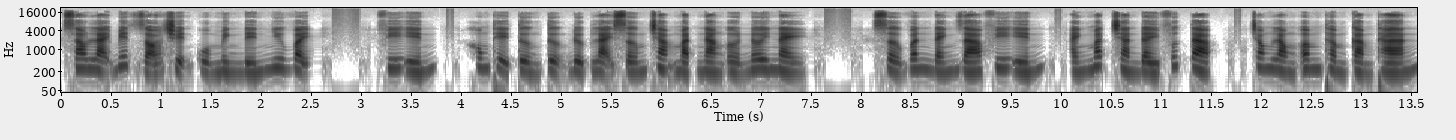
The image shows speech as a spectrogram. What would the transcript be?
Sao lại biết rõ chuyện của mình đến như vậy? Phi Yến, không thể tưởng tượng được lại sớm chạm mặt nàng ở nơi này. Sở vân đánh giá Phi Yến, ánh mắt tràn đầy phức tạp, trong lòng âm thầm cảm thán.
